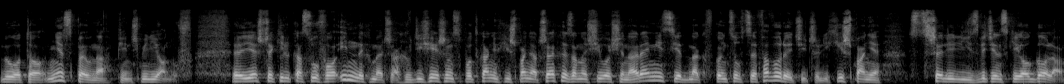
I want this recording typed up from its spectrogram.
było to niespełna 5 milionów. E, Jeszcze kilka słów o innych meczach. W dzisiejszym spotkaniu Hiszpania-Czechy zanosiło się na remis, jednak w końcówce faworyci, czyli Hiszpanie, strzelili zwycięskiego gola.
